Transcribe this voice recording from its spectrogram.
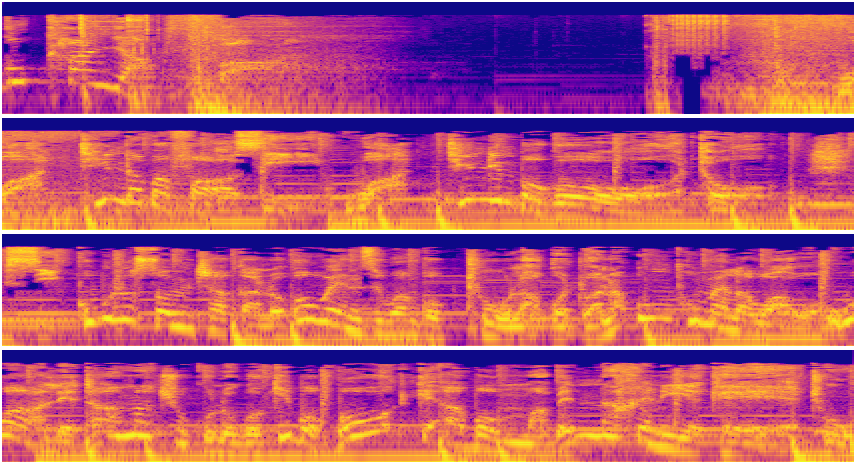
kukhanya ba wathinta abafazi wathinta imbokotho sikubulosomtshakalo owenziwa ngokuthula kodwana umphumela wawo waletha amajuguluko kibo boke abomma benarheni yekhethu.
